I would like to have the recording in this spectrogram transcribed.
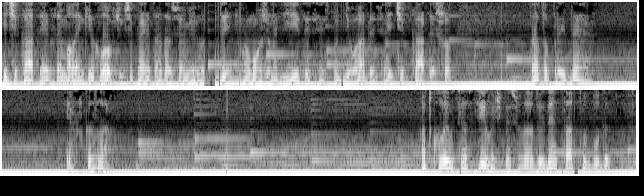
і чекати, як цей маленький хлопчик чекає тата в сьомій годині. Ми можемо надіятися і сподіватися, і чекати, що тато прийде як сказав. От коли ця стрілочка сюди дойде, тато буде тут.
